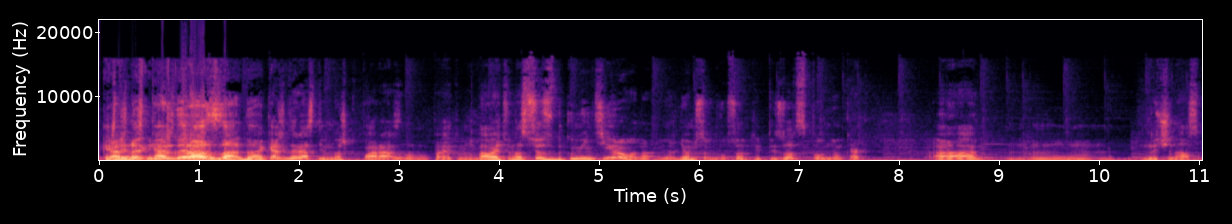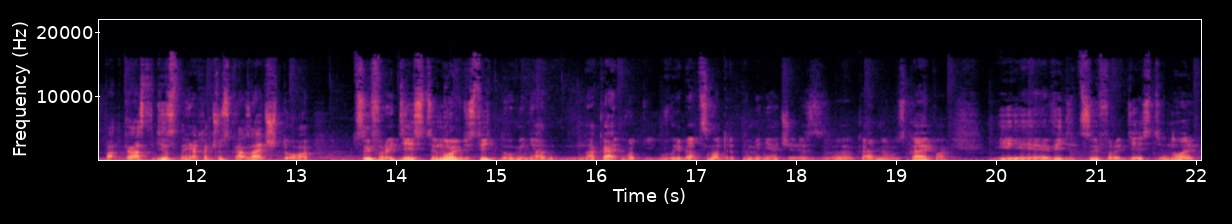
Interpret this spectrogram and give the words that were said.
Каждый, раз, каждый раз да, каждый раз немножко по-разному. Поэтому давайте, у нас все задокументировано. Вернемся в 200 эпизод, вспомним, как а, начинался подкаст. Единственное, я хочу сказать, что цифры 10 и 0 действительно у меня на вот ребят смотрят на меня через э, камеру скайпа и видят цифры 10 и 0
